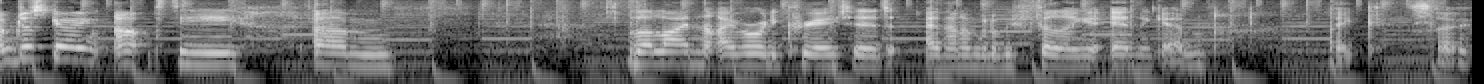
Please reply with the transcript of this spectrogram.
I'm just going up the um, the line that I've already created and then I'm going to be filling it in again, like so.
